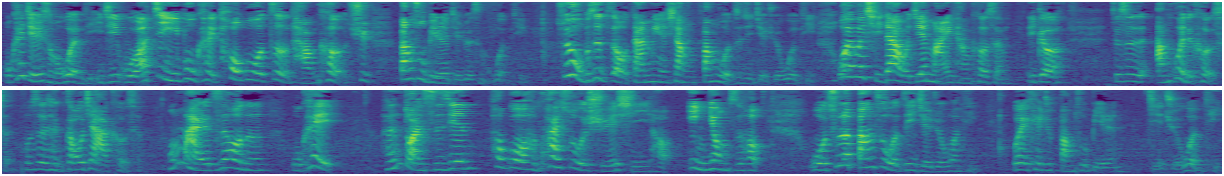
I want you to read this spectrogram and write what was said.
我可以解决什么问题，以及我要进一步可以透过这堂课去帮助别人解决什么问题。所以，我不是只有单面向帮我自己解决问题，我也会期待我今天买一堂课程，一个就是昂贵的课程，或是很高价的课程。我买了之后呢，我可以很短时间透过很快速的学习，哈应用之后，我除了帮助我自己解决问题，我也可以去帮助别人解决问题。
